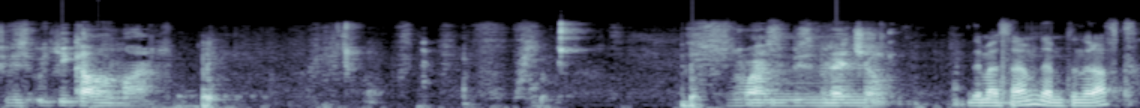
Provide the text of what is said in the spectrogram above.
Ty bys utíkal normálně. Normálně bys brečel. Jdeme sem, jdem ten raft.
